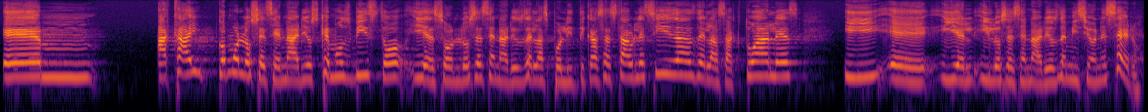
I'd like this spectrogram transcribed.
Em, acá hay como los escenarios que hemos visto y son los escenarios de las políticas establecidas, de las actuales, eh, y, los escenarios de emisiones cero.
